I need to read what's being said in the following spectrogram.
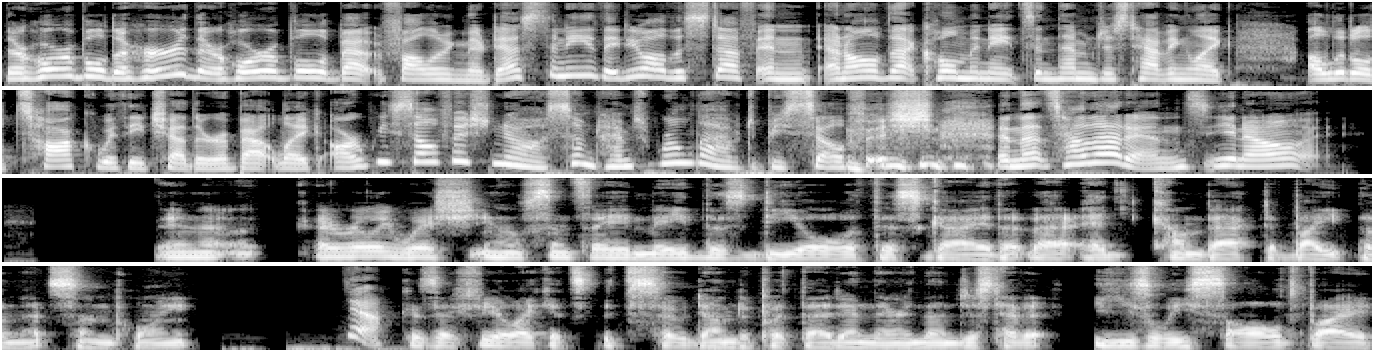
They're horrible to her. They're horrible about following their destiny. They do all this stuff, and and all of that culminates in them just having like a little talk with each other about like, are we selfish? No, sometimes we're allowed to be selfish, and that's how that ends. You know? And uh, I really wish, you know, since they made this deal with this guy, that that had come back to bite them at some point. Yeah. Because I feel like it's it's so dumb to put that in there and then just have it easily solved by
